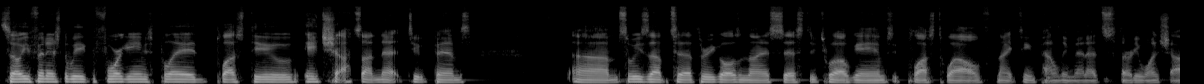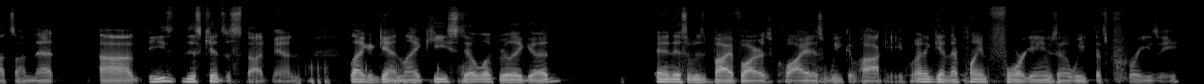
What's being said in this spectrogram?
So he finished the week with four games played, plus two, eight shots on net, two pims. Um, so he's up to three goals and nine assists through 12 games, plus 12, 19 penalty minutes, 31 shots on net. Uh, he's this kid's a stud, man. Like again, like he still looked really good and this was by far his quietest week of hockey. And again, they're playing four games in a week. That's crazy.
